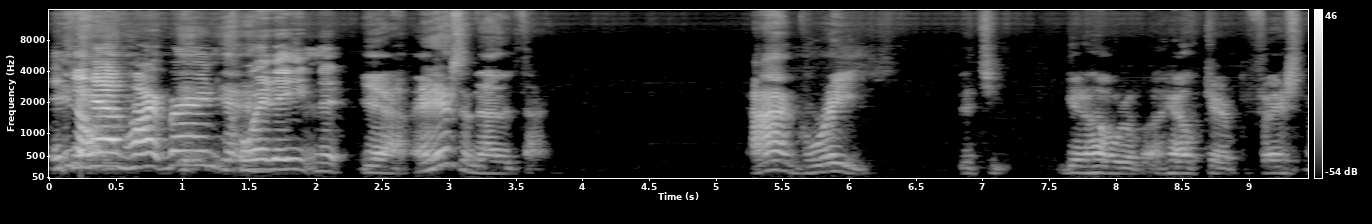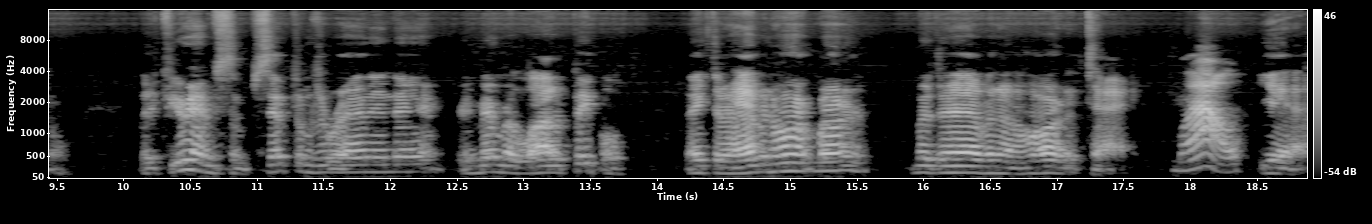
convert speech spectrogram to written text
If You you, know, have heartburn, yeah. quit eating it. Yeah, and here's another thing. I agree that you get a hold of a healthcare professional, but if you're having some symptoms around in there, remember a lot of people think they're having heartburn, but they're having a heart attack. Wow. Yeah,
